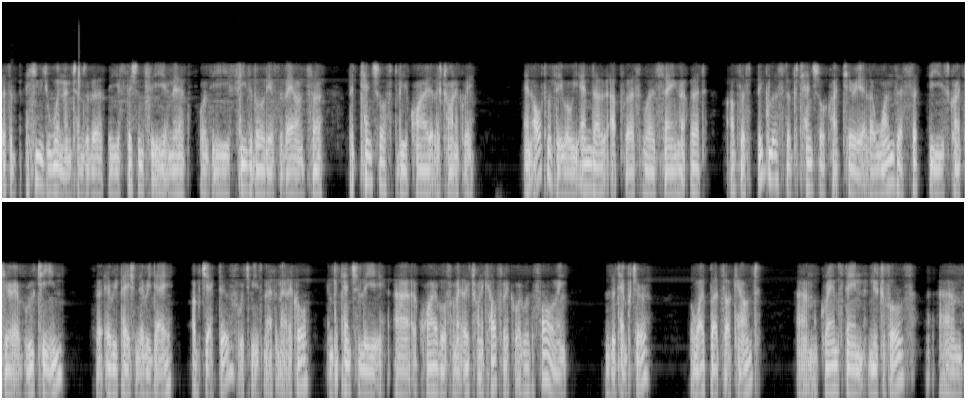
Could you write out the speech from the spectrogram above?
that's a, huge win in terms of the, the efficiency and therefore the feasibility of surveillance. So, potentials to be acquired electronically. And ultimately, what we end up with was saying that, that of this big list of potential criteria, the ones that fit these criteria of routine, so every patient every day, objective, which means mathematical, and potentially uh, acquirable from an electronic health record were the following: There's the temperature, the white blood cell count, um, gram stain neutrophils um,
